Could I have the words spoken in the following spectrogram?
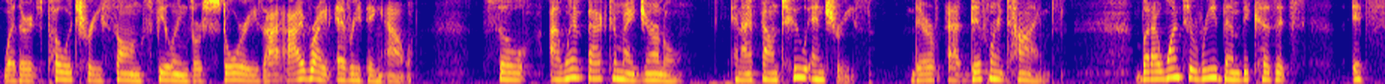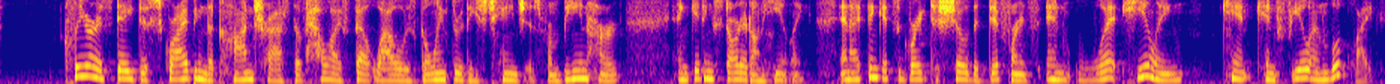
Whether it's poetry, songs, feelings, or stories, I, I write everything out. So I went back through my journal and I found two entries. They're at different times. But I want to read them because it's it's clear as day describing the contrast of how I felt while I was going through these changes from being hurt and getting started on healing. And I think it's great to show the difference in what healing can can feel and look like.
